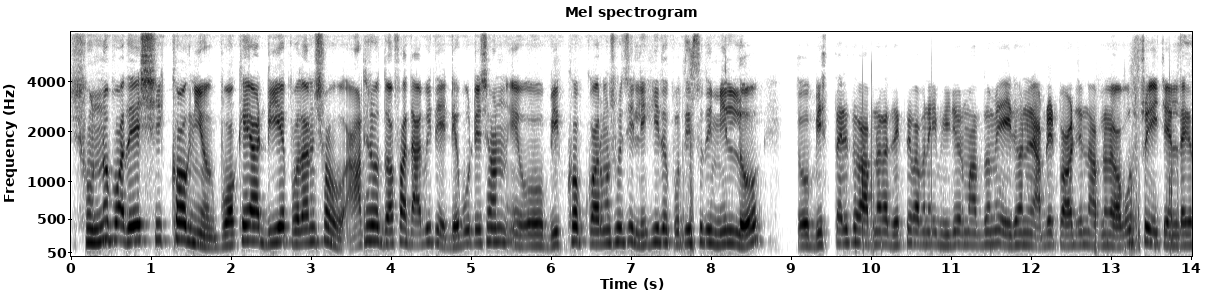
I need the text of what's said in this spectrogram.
শূন্য পদে শিক্ষক নিয়োগ, বকেয়া ডিএ প্রদান সহ আঠেরো দফা দাবিতে ডেপুটেশন ও বিক্ষোভ কর্মসূচি লিখিত প্রতিশ্রুতি মিলল। তো বিস্তারিত আপনারা দেখতে পাবেন এই ভিডিওর মাধ্যমে। এই ধরনের আপডেট পাওয়ার জন্য আপনারা অবশ্যই এই চ্যানেলটাকে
